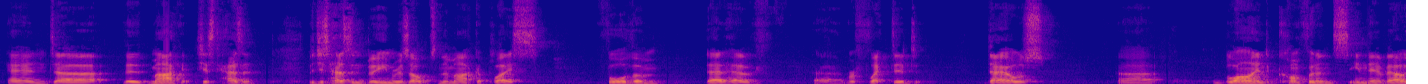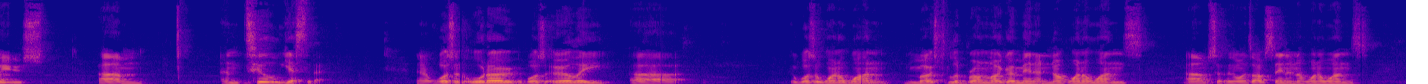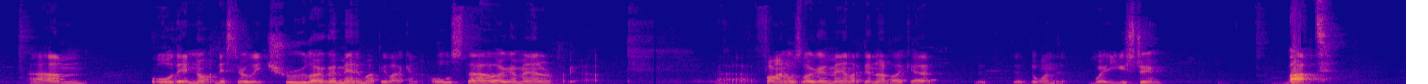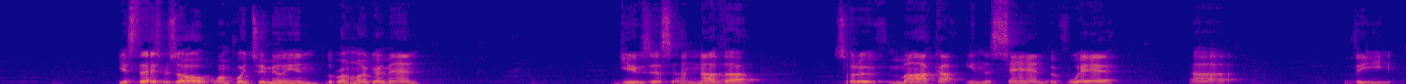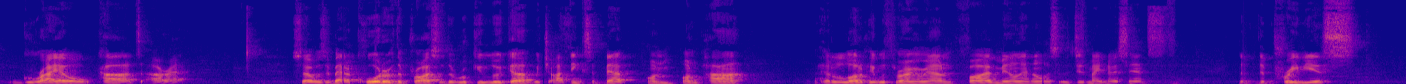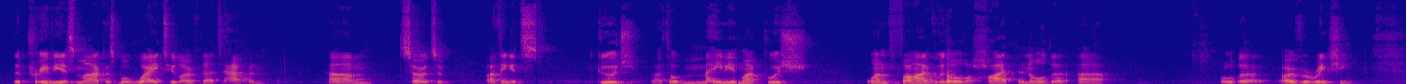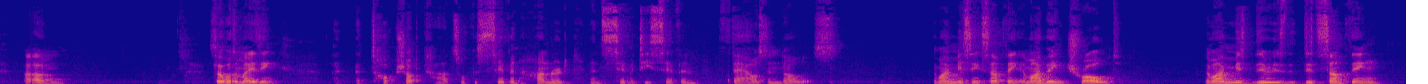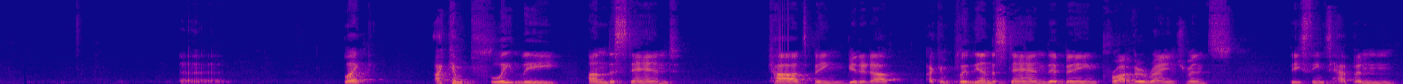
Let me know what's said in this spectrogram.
and uh, the market just hasn't. There just hasn't been results in the marketplace for them that have uh, reflected Dale's uh, blind confidence in their values um, until yesterday. And it wasn't auto, it was early. Uh, it was a 101. Most LeBron logo men are not 101s. Um, certainly the ones I've seen are not 101s. Um, or they're not necessarily true logo men. It might be like an all star logo man, or it might be a uh, finals logo man. Like they're not like a the, the, one that we're used to. But yesterday's result 1.2 million, LeBron logo man, gives us another sort of marker in the sand of where uh, the Grail cards are at. So it was about a quarter of the price of the rookie Luka, which I think is about on, on par. I heard a lot of people throwing around five million. All this it just made no sense. The, the previous the previous markers were way too low for that to happen. Um, so it's a I think it's good. I thought maybe it might push one five with all the hype and all the uh, all the overreaching. Um, so it was amazing. A, a Top Shot card sold for seven hundred and seventy-seven thousand dollars. Am I missing something? Am I being trolled? Am I miss? There is, did something? Uh, like, I completely understand cards being bidded up I completely understand there being private arrangements. These things happen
